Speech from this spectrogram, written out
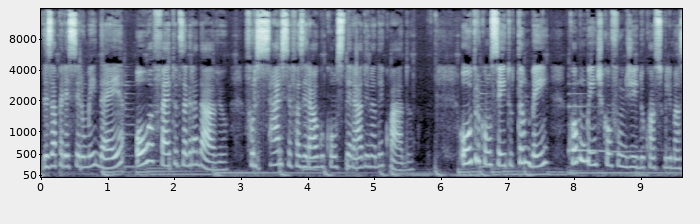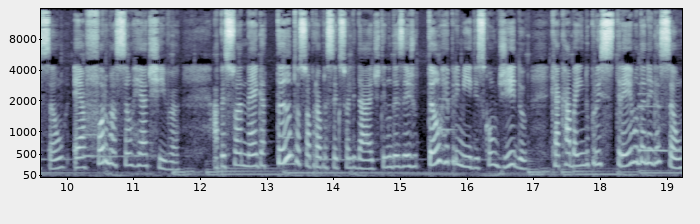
desaparecer uma ideia ou afeto desagradável, forçar-se a fazer algo considerado inadequado. Outro conceito também comumente confundido com a sublimação é a formação reativa. A pessoa nega tanto a sua própria sexualidade, tem um desejo tão reprimido e escondido que acaba indo para o extremo da negação,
